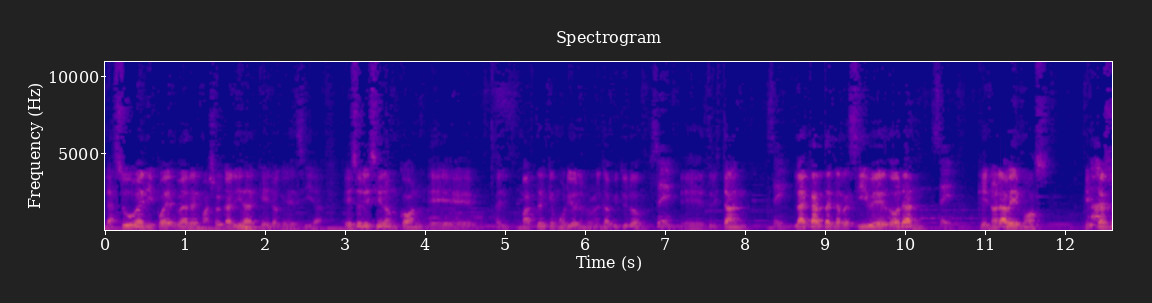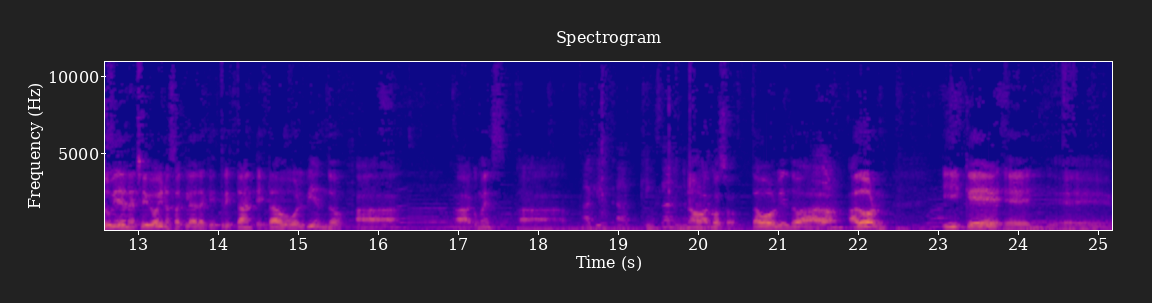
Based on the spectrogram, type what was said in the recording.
La suben y puedes ver en mayor calidad qué es lo que decía. Eso lo hicieron con eh, el martel que murió en el primer capítulo, Sí, eh, Tristán. sí, La carta que recibe Doran, sí. que no la vemos, está Ah, subida en HBO y nos aclara que Tristán estaba volviendo a... a ¿Cómo es? A, A, King, a King's Landing. no, a Coso. Estaba volviendo ¿A a, Dorne y que el, eh,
